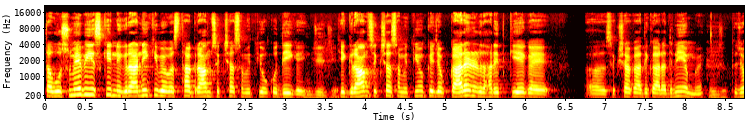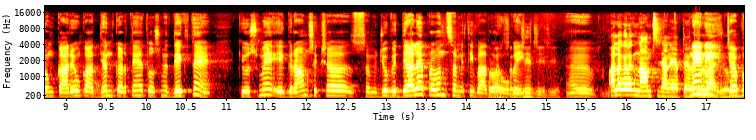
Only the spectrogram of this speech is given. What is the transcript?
तब उसमें भी इसकी निगरानी की व्यवस्था ग्राम शिक्षा समितियों को दी गई जी जी। कि ग्राम शिक्षा समितियों के जब कार्य निर्धारित किए गए शिक्षा का अधिकार अधिनियम में तो जब हम कार्यों का अध्ययन करते हैं तो उसमें देखते हैं कि उसमें एक ग्राम शिक्षा जो विद्यालय प्रबंध समिति बाद में हो गई जी जी जी। अलग अलग नाम से जाने जाते हैं नहीं नहीं जब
